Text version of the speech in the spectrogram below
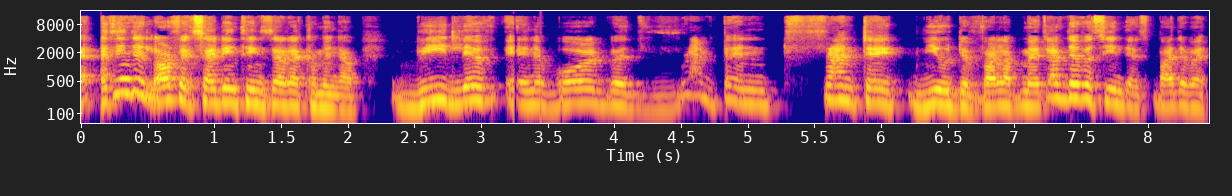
I think there are a lot of exciting things that are coming up. We live in a world with rampant, frantic new development. I've never seen this, by the way.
